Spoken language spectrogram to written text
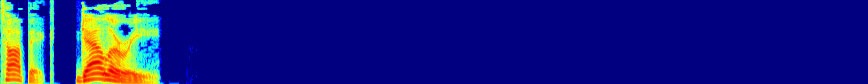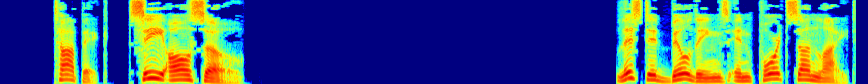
Topic Gallery Topic. See also Listed buildings in Port Sunlight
